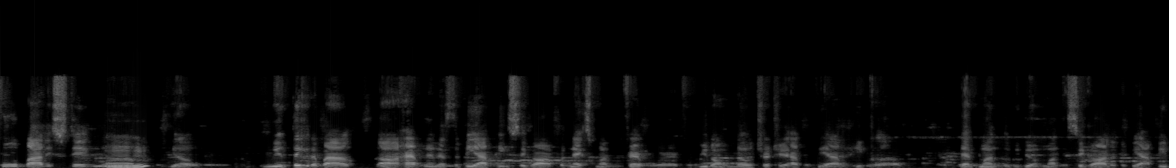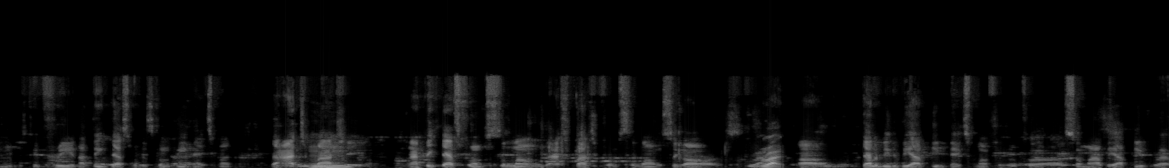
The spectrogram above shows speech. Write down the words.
full body stick. Uh, Mhm. You know, we're thinking about uh, having it as the VIP cigar for next month in February. If you don't know, Churchill have a VIP club that monthly. We do a monthly cigar that the VIP members get free, and I think that's what it's going to be next month. The Achabache. And I think that's from Salone. The Achabache from Salone Cigars. Right. Um, that'll be the VIP next month for, for uh, some of our VIP rep,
